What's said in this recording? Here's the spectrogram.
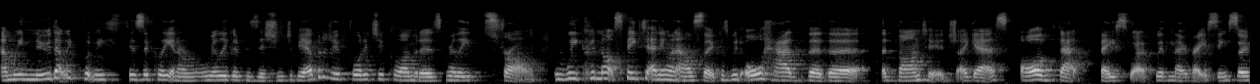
And we knew that we'd put me physically in a really good position to be able to do 42 kilometers really strong. We could not speak to anyone else though, because we'd all had the the advantage, I guess, of that base work with no racing. So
